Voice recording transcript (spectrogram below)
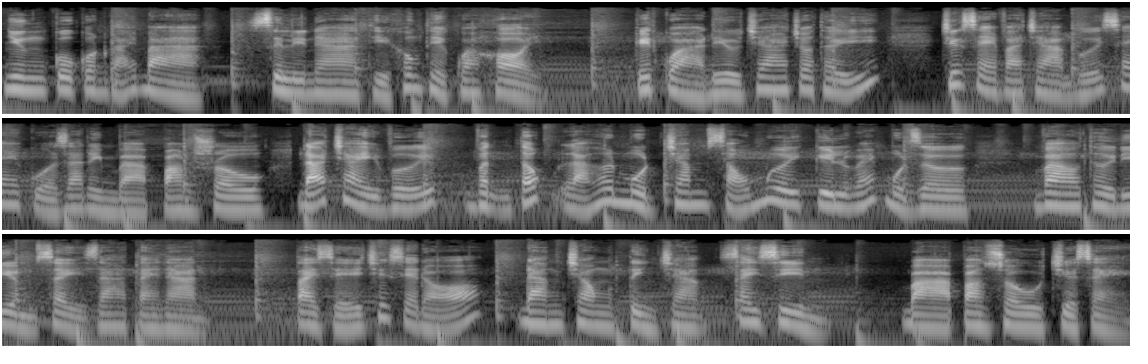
nhưng cô con gái bà, Selina thì không thể qua khỏi. Kết quả điều tra cho thấy chiếc xe va chạm với xe của gia đình bà Pancho đã chạy với vận tốc là hơn 160 km/h vào thời điểm xảy ra tai nạn. Tài xế chiếc xe đó đang trong tình trạng say xỉn, bà Pancho chia sẻ.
